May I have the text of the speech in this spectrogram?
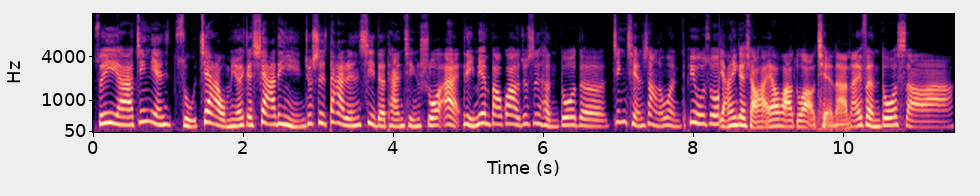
所以啊，今年暑假我们有一个夏令营，就是大人系的谈情说爱，里面包括了就是很多的金钱上的问题，譬如说养一个小孩要花多少钱啊，奶粉多少啊，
